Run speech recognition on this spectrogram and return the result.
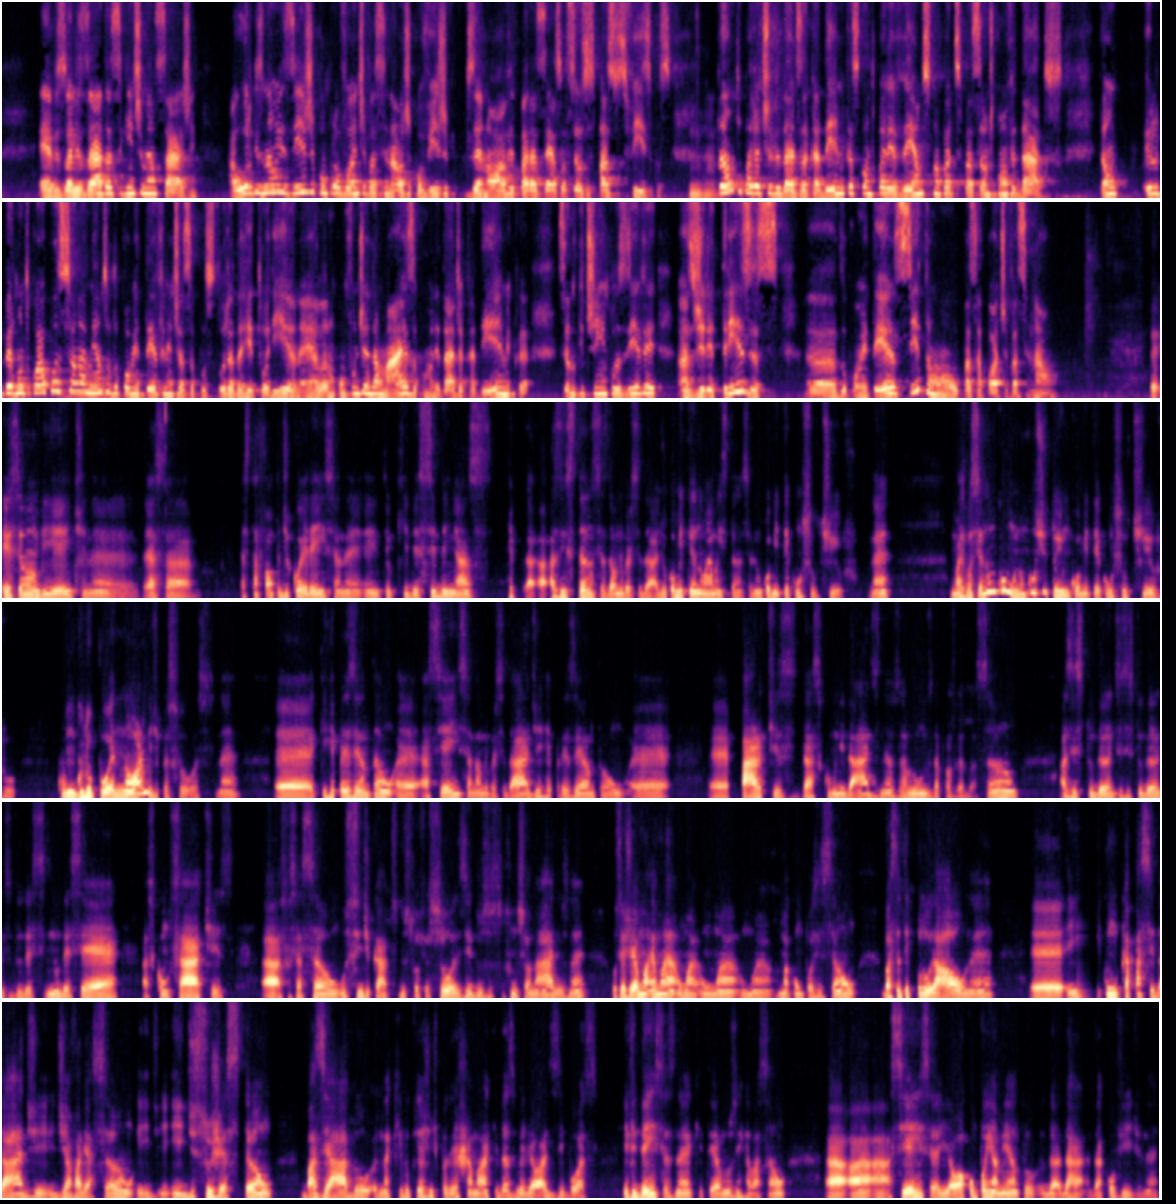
é visualizada a seguinte mensagem: a URGS não exige comprovante vacinal de Covid-19 para acesso aos seus espaços físicos, uhum. tanto para atividades acadêmicas quanto para eventos com a participação de convidados. Então, eu lhe pergunto qual é o posicionamento do comitê frente a essa postura da reitoria, né? Ela não confunde ainda mais a comunidade acadêmica, sendo que tinha, inclusive, as diretrizes uh, do comitê citam o passaporte vacinal. É, esse é um ambiente, né? Essa, essa falta de coerência, né, entre o que decidem as, as instâncias da universidade. O comitê não é uma instância, é um comitê consultivo, né? Mas você não, não constitui um comitê consultivo com um grupo enorme de pessoas, né, é, que representam é, a ciência na universidade, representam é, é partes das comunidades, né, os alunos da pós-graduação, as estudantes e estudantes do, no DCE, as CONSATs, a associação, os sindicatos dos professores e dos funcionários, né? Ou seja, é uma, é uma, uma, uma, uma, uma composição bastante plural, né? é, e com capacidade de avaliação e de, e de, sugestão baseado naquilo que a gente poderia chamar aqui das melhores e boas evidências né, que temos em relação à, à, ciência e ao acompanhamento da, da, da Covid. Né?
